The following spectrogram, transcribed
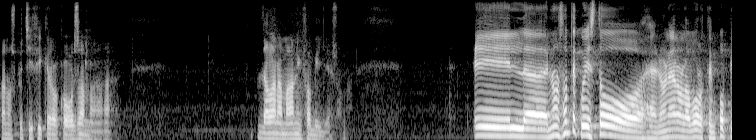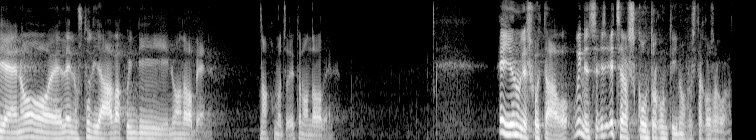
Ma non specificherò cosa, ma dava una mano in famiglia, insomma. E il, nonostante questo eh, non era un lavoro a tempo pieno e lei non studiava, quindi non andava bene. No, come ho già detto, non andava bene. E io non li ascoltavo, quindi e c'era scontro continuo questa cosa qua.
